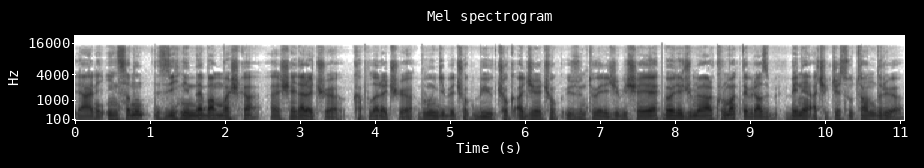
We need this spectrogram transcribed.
yani insanın zihninde bambaşka e, şeyler açıyor, kapılar açıyor. Bunun gibi çok büyük, çok acı, çok üzüntü verici bir şeye böyle cümleler kurmak da biraz beni açıkçası utan utandırıyor.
